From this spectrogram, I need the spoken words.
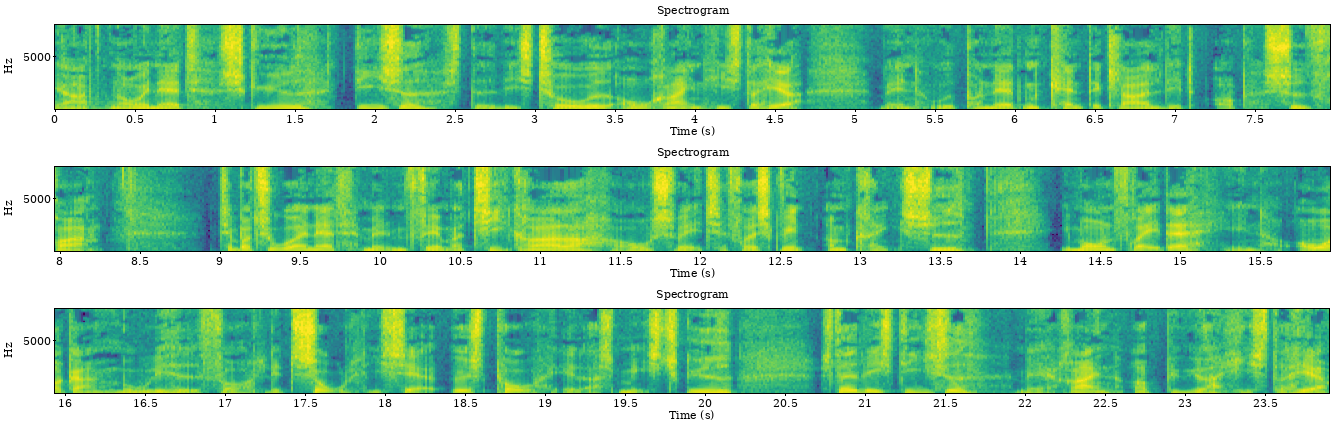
I aften og i nat skyet, diset, stedvis tåget og regn hister her, men ud på natten kan det klare lidt op sydfra. Temperaturer i nat mellem 5 og 10 grader og svag til frisk vind omkring syd. I morgen fredag en overgang mulighed for lidt sol, især østpå, ellers mest skyde. Stedvis diset med regn og byer hister her.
